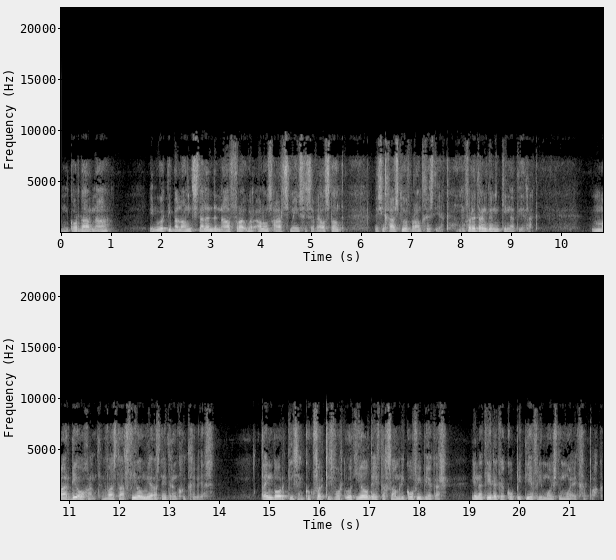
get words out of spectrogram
En kort daarna en ook die belangstellende navraag oor al ons hartsmense se welstand is die gasstoof brand gesteek vir 'n drinkdingetjie natuurlik. Maar die oggend was daar veel meer as net drinkgoed gewees. Klein bordjies en koekvorkies word ook heel deftig saam met die koffiebekers en natuurlik 'n koppie tee vir die mooiste mooi uitgepak.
